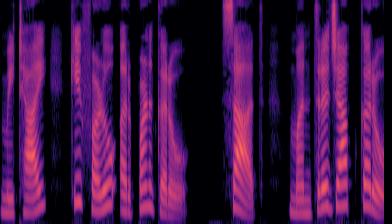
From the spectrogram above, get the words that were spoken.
મીઠાઈ કે ફળો અર્પણ કરો સાત મંત્ર જાપ કરો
